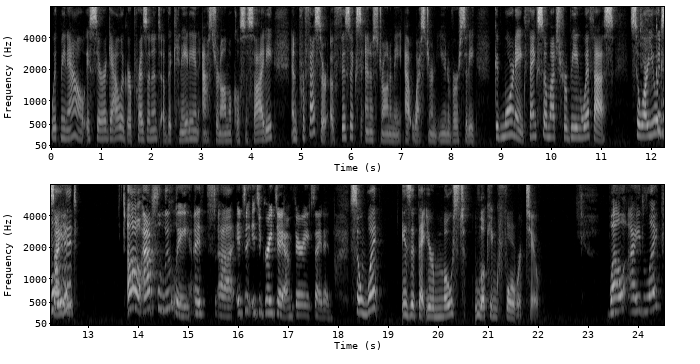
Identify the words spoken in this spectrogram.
With me now is Sarah Gallagher, president of the Canadian Astronomical Society and professor of physics and astronomy at Western University. Good morning. Thanks so much for being with us. So, are you Good excited? morning. Oh, absolutely. It's uh, it's a, it's a great day. I'm very excited. So, what is it that you're most looking forward to? Well, I like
